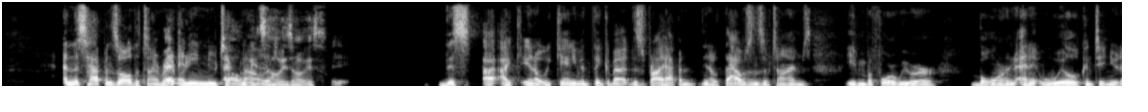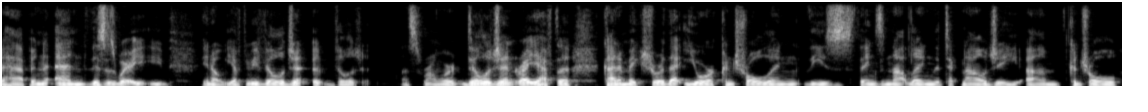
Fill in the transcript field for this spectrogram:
and this happens all the time, right? Every, Any new technology, always, always, always. This I, I you know we can't even think about. It. This has probably happened you know thousands of times even before we were born, and it will continue to happen. And this is where you you know you have to be vigilant, uh, vigilant, that's the wrong word. Diligent right? You have to kind of make sure that you're controlling these things and not letting the technology um, control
